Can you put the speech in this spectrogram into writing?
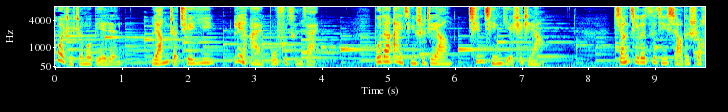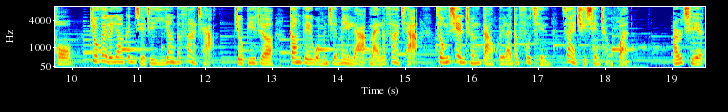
或者折磨别人，两者缺一，恋爱不复存在。不但爱情是这样，亲情也是这样。想起了自己小的时候，就为了要跟姐姐一样的发卡，就逼着刚给我们姐妹俩买了发卡，从县城赶回来的父亲再去县城换。而且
